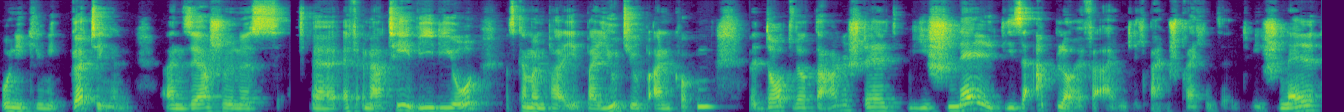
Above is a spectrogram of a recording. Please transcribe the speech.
Uniklinik Göttingen ein sehr schönes äh, FMRT-Video, das kann man bei, bei YouTube angucken. Dort wird dargestellt, wie schnell diese Abläufe eigentlich beim Sprechen sind, wie schnell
